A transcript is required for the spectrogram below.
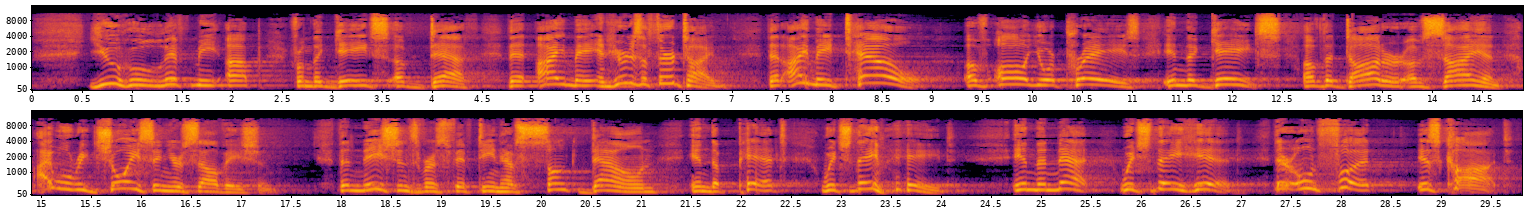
you who lift me up from the gates of death that I may, and here it is a third time, that I may tell of all your praise in the gates of the daughter of Zion. I will rejoice in your salvation. The nations, verse 15, have sunk down in the pit which they made, in the net which they hid. Their own foot is caught.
